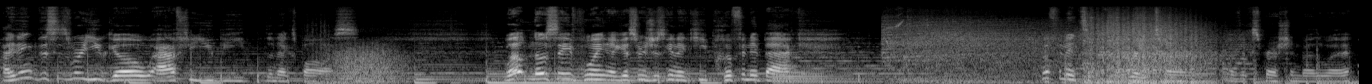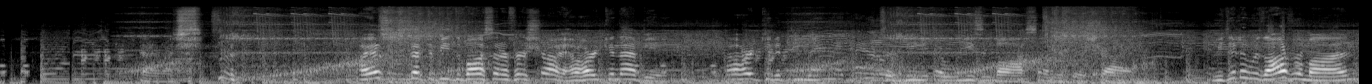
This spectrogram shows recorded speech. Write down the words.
I think this is where you go after you beat the next boss. Well, no save point. I guess we're just gonna keep hoofing it back. Hoofing it's a great term of expression, by the way. I I also just have to beat the boss on our first try. How hard can that be? How hard can it be to beat a reason boss on your first try? We did it with Ahriman,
